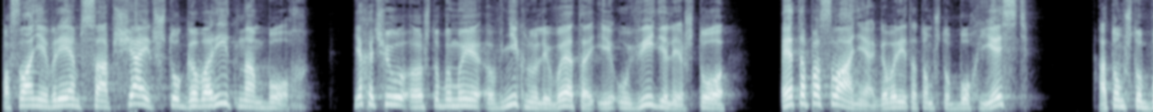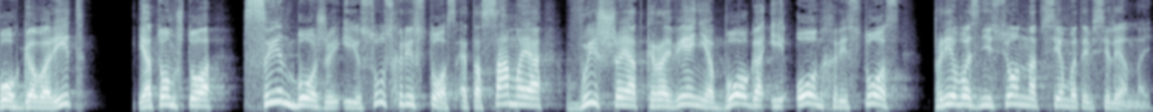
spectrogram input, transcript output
послание евреям сообщает, что говорит нам Бог. Я хочу, э, чтобы мы вникнули в это и увидели, что это послание говорит о том, что Бог есть, о том, что Бог говорит, и о том, что Сын Божий Иисус Христос – это самое высшее откровение Бога, и Он, Христос, превознесен над всем в этой вселенной.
